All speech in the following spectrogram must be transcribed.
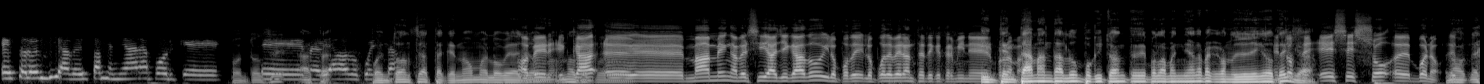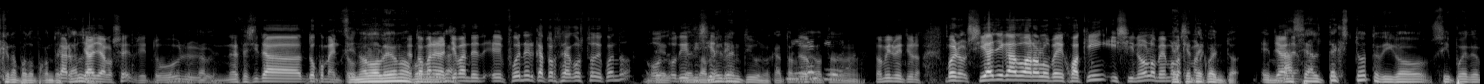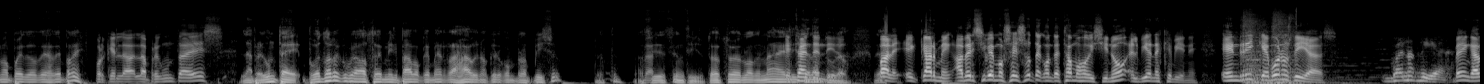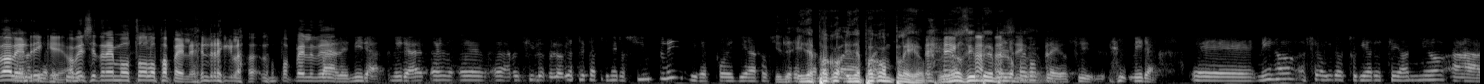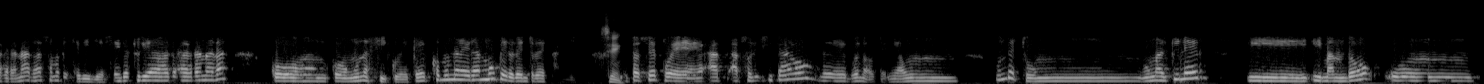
Eso lo he enviado esta mañana porque Pues entonces, eh, me hasta- había dado Pues cuenta. entonces hasta que no me lo vea A yo, ver, no- no te eh, Mamen, a ver si ha llegado y lo puede, lo puede ver antes de que termine el Intenta programa. mandarlo un poquito antes de por la mañana para que cuando yo llegue lo Entonces, tenga. es eso, eh, bueno, eh, No, es que no puedo contestarle. ya, ya lo sé, si tú necesitas documentos. Si no lo leo, no de todas maneras, llevan de- eh, ¿fue en el 14 de agosto de cuándo? ¿O, Del- o del 17? 2021, 14 de agosto. 2021. 2021. Bueno, si ha llegado ahora lo ve Joaquín y si no lo vemos Es la que te semana cuento, en Ya, ya. base al texto te digo si puede o no puedo dejar de poder. Porque la, la pregunta es, La pregunta es, ¿puedo recuperar los 3.000 pavos que me he rajado y no quiero comprar piso? Ya está, Así Vale. de sencillo. Todo esto es lo demás. es Está literatura. entendido. Ya. Vale, eh, Carmen, a ver si vemos eso, te contestamos hoy, si no, el viernes que viene. Enrique, buenos días. Buenos días. Venga, dale, Buenos días, Enrique, a ver si tenemos todos los papeles en regla, los papeles de... Vale, mira, mira, eh, eh, a ver si lo, lo voy a explicar primero simple y después ya... pues, si Y, y después, y después complejo. Primero siempre Y después después complejo. complejo, sí. Mira, eh, mi hijo se ha ido a estudiar este año a Granada, somos de Sevilla, se ha ido a estudiar a Granada con, con una SICUE, que es como una Erasmus, pero dentro de España. Sí, Entonces, pues ha, ha solicitado, eh, bueno, tenía un, un, de esto, un, un alquiler y, y mandó un,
